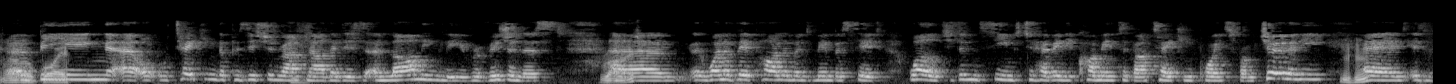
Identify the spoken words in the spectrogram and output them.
uh, oh, being uh, or, or, taking the position right now that is alarmingly revisionist. Right. Um, one of their parliament members said, well, she didn't seem to have any comment about taking points from Germany. Mm-hmm. And is,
